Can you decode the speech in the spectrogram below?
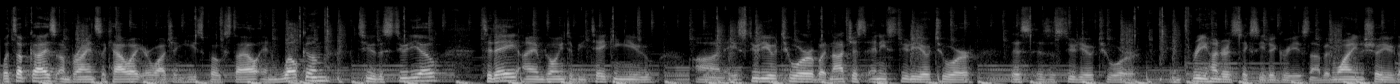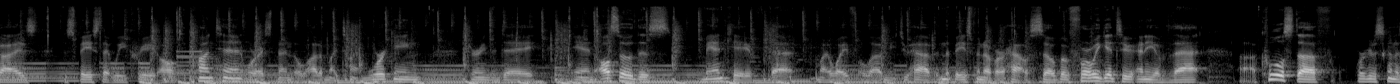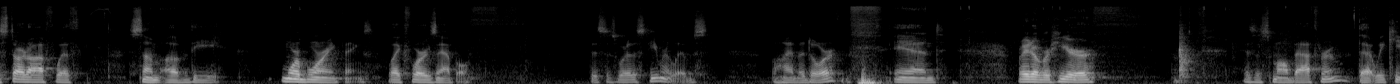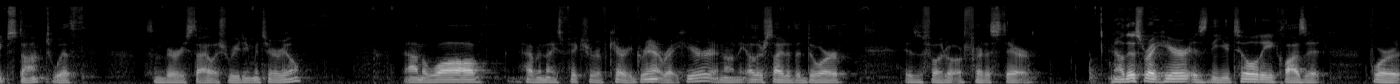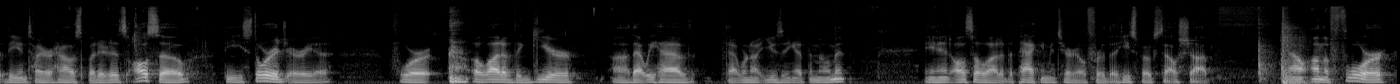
What's up guys, I'm Brian Sacawa, you're watching He Spoke Style, and welcome to the studio. Today I am going to be taking you on a studio tour, but not just any studio tour. This is a studio tour in 360 degrees. Now I've been wanting to show you guys the space that we create all the content, where I spend a lot of my time working during the day, and also this man cave that my wife allowed me to have in the basement of our house. So before we get to any of that uh, cool stuff, we're just gonna start off with some of the more boring things. Like for example, this is where the steamer lives, behind the door. And right over here is a small bathroom that we keep stocked with some very stylish reading material. On the wall, have a nice picture of Cary Grant right here, and on the other side of the door is a photo of Fred Astaire. Now this right here is the utility closet for the entire house, but it is also the storage area for a lot of the gear uh, that we have that we're not using at the moment, and also a lot of the packing material for the He Spoke Style shop. Now on the floor,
